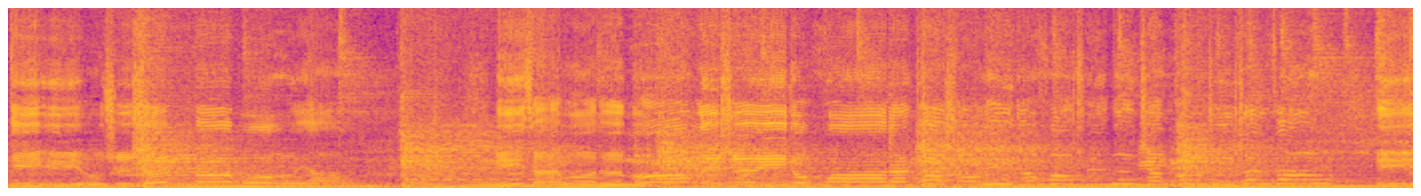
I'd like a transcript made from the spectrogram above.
地狱又是什么模样？你在我的梦里是一朵花，但他手里的花却能将空气绽放。你用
